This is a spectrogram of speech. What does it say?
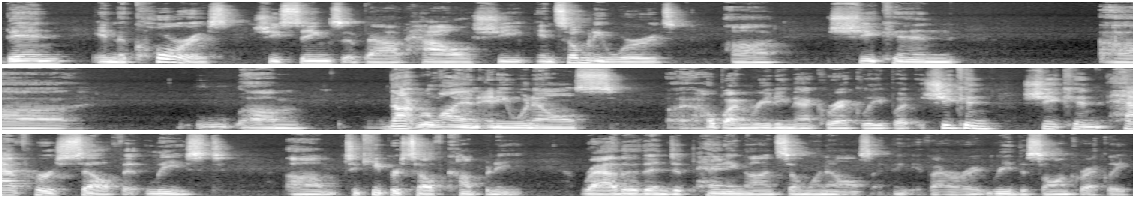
then in the chorus, she sings about how she, in so many words, uh, she can uh, um, not rely on anyone else. I hope I'm reading that correctly, but she can she can have herself at least um, to keep herself company rather than depending on someone else. I think if I read the song correctly,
